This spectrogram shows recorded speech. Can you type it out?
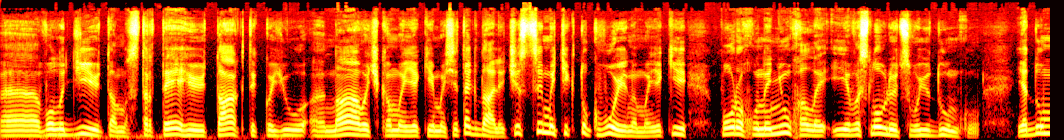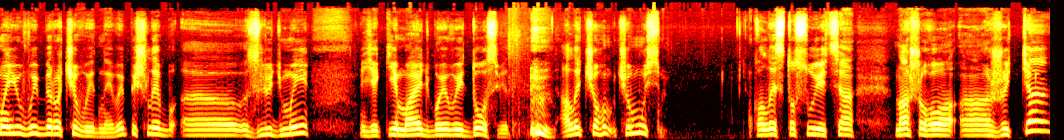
е, володіють там стратегією, тактикою, е, навичками якимись і так далі. Чи з цими тікток-воїнами, які пороху не нюхали і висловлюють свою думку? Я думаю, вибір очевидний. Ви пішли б е, з людьми, які мають бойовий досвід. Але чомусь, коли стосується нашого е, життя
